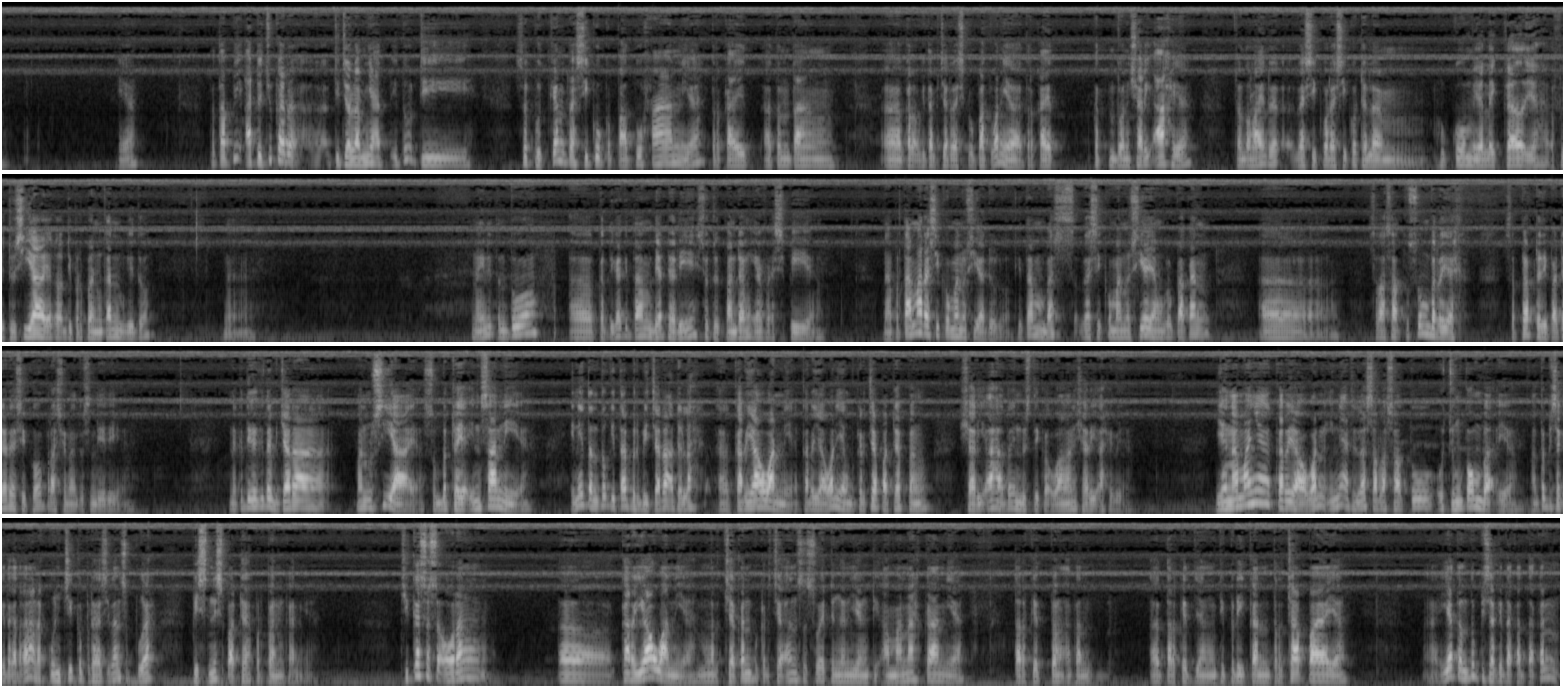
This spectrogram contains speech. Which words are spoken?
Ya. Tetapi ada juga di dalamnya itu disebutkan resiko kepatuhan ya terkait uh, tentang uh, kalau kita bicara resiko kepatuhan ya terkait ketentuan syariah ya. Contoh lain resiko-resiko dalam hukum ya legal ya fidusia ya kalau diperbankan begitu. Nah, Nah ini tentu e, ketika kita melihat dari sudut pandang IFSB ya. Nah pertama resiko manusia dulu. Kita membahas resiko manusia yang merupakan e, salah satu sumber ya sebab daripada resiko operasional itu sendiri ya. Nah ketika kita bicara manusia ya sumber daya insani ya ini tentu kita berbicara adalah e, karyawan ya karyawan yang bekerja pada bank syariah atau industri keuangan syariah itu ya. Yang namanya karyawan ini adalah salah satu ujung tombak ya, atau bisa kita katakan adalah kunci keberhasilan sebuah bisnis pada perbankan ya. Jika seseorang eh, karyawan ya mengerjakan pekerjaan sesuai dengan yang diamanahkan ya, target bank akan eh, target yang diberikan tercapai ya, eh, ya tentu bisa kita katakan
